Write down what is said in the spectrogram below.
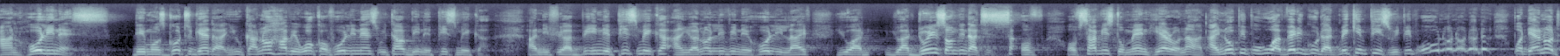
And holiness they must go together. You cannot have a work of holiness without being a peacemaker. And if you are being a peacemaker and you are not living a holy life, you are, you are doing something that is of, of service to men here on earth. I know people who are very good at making peace with people. Oh, no, no, no, no. But they are not,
